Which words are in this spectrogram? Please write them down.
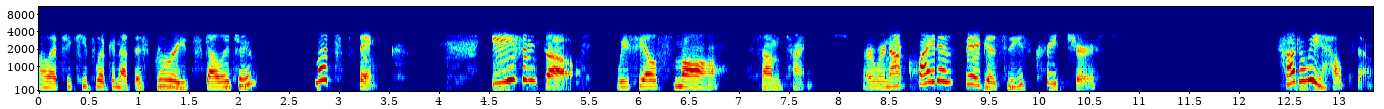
I'll let you keep looking at this great skeleton. Let's think. Even though we feel small sometimes, or we're not quite as big as these creatures, how do we help them?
